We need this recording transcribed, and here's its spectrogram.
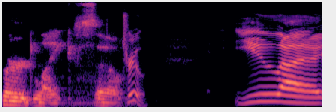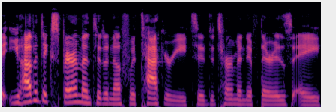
bird-like, so True. You uh, you haven't experimented enough with Takari to determine if there is a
